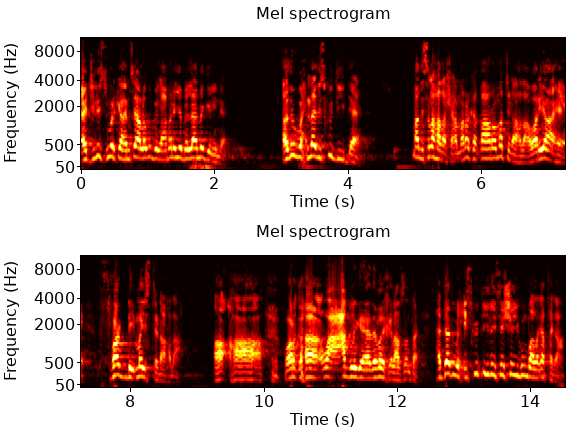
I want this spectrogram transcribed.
Ajlisu marka hamsaha lagu bilaabanayo balaa ma gelina. Adigu wax isku diidaa maad isla hadashaa? Mararka qaaroo ma tidhaahdaa? Waryaahe fadhi ma is tidhaahdaa waa caqliga aadamay khilaafsan tahay. Haddaad wax isku diidaysa shaygunbaa laga tagaa.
